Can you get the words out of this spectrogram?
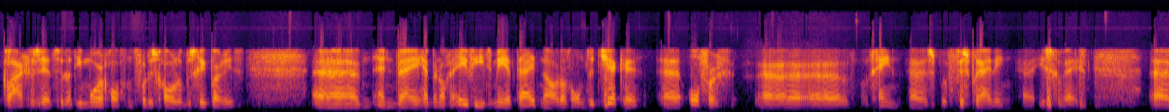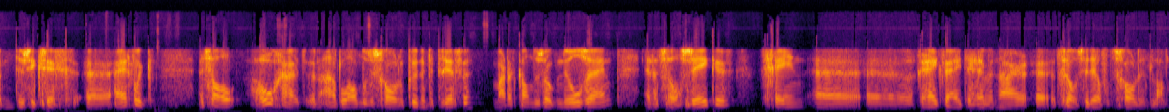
klaargezet, zodat die morgenochtend voor de scholen beschikbaar is. en wij hebben nog even iets meer tijd nodig om te checken of er geen verspreiding is geweest. dus ik zeg eigenlijk... Het zal hooguit een aantal andere scholen kunnen betreffen, maar dat kan dus ook nul zijn. En het zal zeker geen uh, uh, rijkwijde hebben naar uh, het grootste deel van de scholen in het land.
